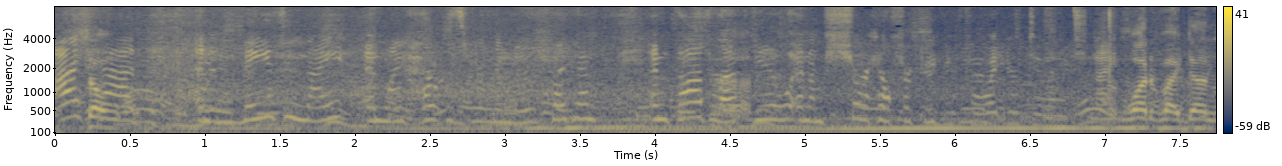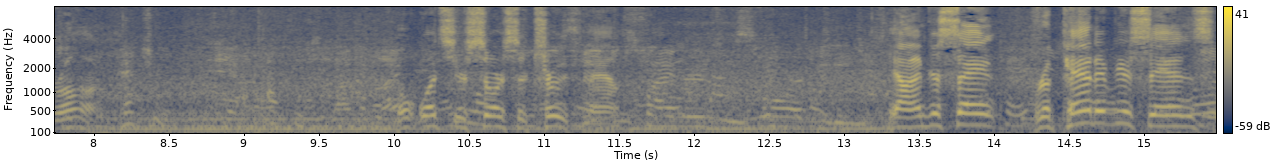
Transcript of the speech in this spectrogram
I So- had an amazing night and my heart was really moved by him. And God loved you, and I'm sure He'll forgive you for what you're doing tonight. What have I done wrong? What's your source of truth, ma'am? Yeah, I'm just saying, repent of your sins,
